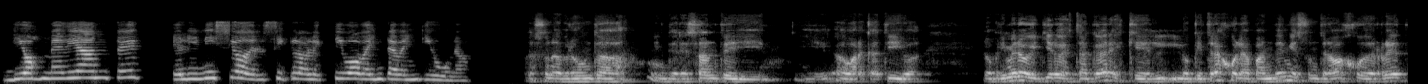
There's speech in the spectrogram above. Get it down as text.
Dios mediante, el inicio del ciclo lectivo 2021. Es una pregunta interesante y, abarcativa. Lo primero que quiero destacar es que lo que trajo la pandemia es un trabajo de red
